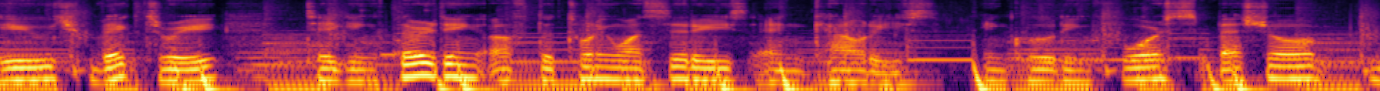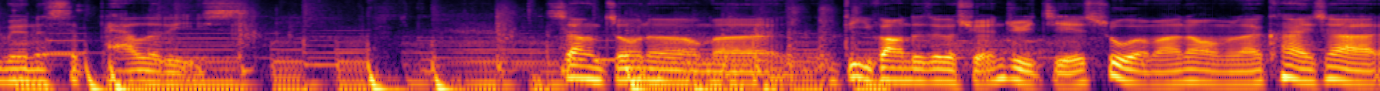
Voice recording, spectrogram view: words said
huge victory, taking 13 of the 21 cities and counties, including four special municipalities. 上周呢，我们地方的这个选举结束了嘛？那我们来看一下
